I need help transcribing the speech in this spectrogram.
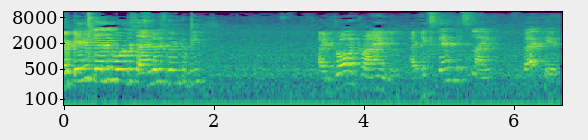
Now can you tell me what this angle is going to be? I draw a triangle. I extend this line back here.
